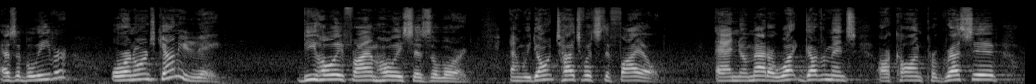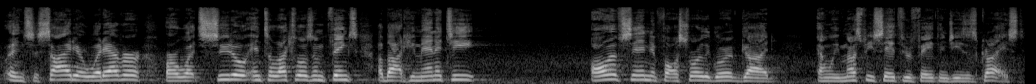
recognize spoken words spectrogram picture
as a believer or in Orange County today, be holy, for I am holy, says the Lord. And we don't touch what's defiled. And no matter what governments are calling progressive in society or whatever, or what pseudo intellectualism thinks about humanity, all have sinned and fall short of the glory of God, and we must be saved through faith in Jesus Christ.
